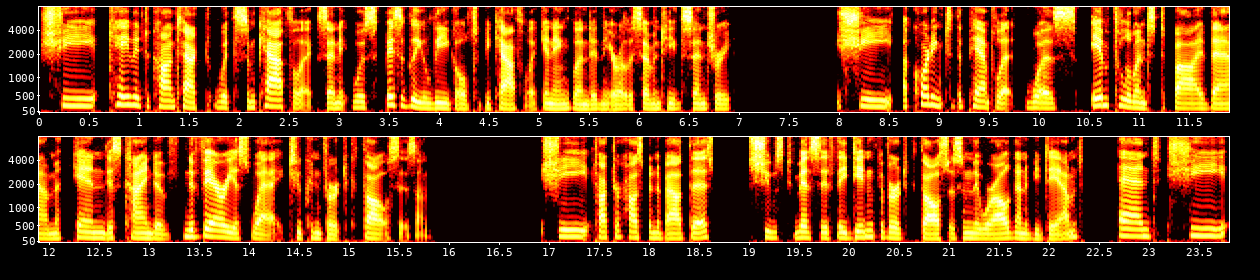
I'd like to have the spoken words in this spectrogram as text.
She came into contact with some Catholics, and it was basically illegal to be Catholic in England in the early 17th century. She, according to the pamphlet, was influenced by them in this kind of nefarious way to convert to Catholicism. She talked to her husband about this. She was convinced if they didn't convert to Catholicism, they were all going to be damned. And she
